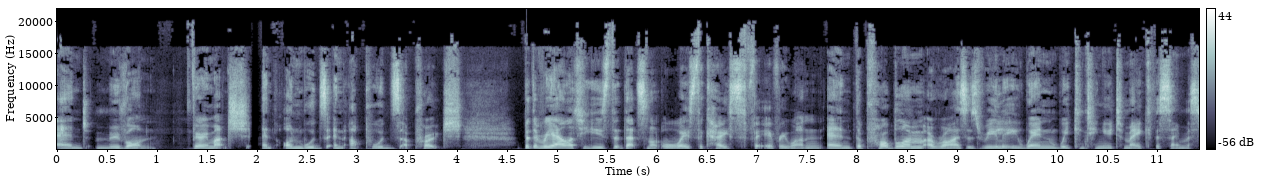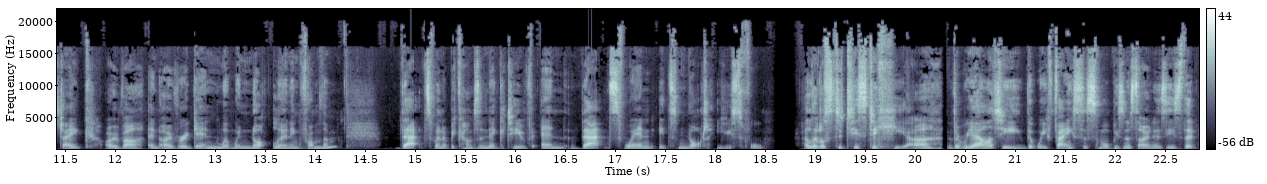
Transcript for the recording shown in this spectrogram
and move on. Very much an onwards and upwards approach. But the reality is that that's not always the case for everyone. And the problem arises really when we continue to make the same mistake over and over again, when we're not learning from them that's when it becomes a negative and that's when it's not useful. A little statistic here the reality that we face as small business owners is that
